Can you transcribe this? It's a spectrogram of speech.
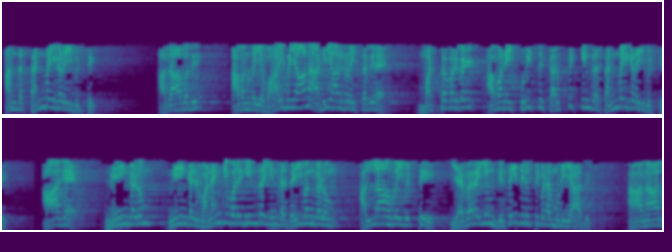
அந்த தன்மைகளை விட்டு. அதாவது அவனுடைய வாய்மையான அடியார்களை தவிர மற்றவர்கள் அவனை குறித்து கற்பிக்கின்ற தன்மைகளை விட்டு. ஆக நீங்களும் நீங்கள் வணங்கி வருகின்ற இந்த தெய்வங்களும் அல்லாஹுவை விட்டு எவரையும் திசை திருப்பிவிட முடியாது. ஆனால்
